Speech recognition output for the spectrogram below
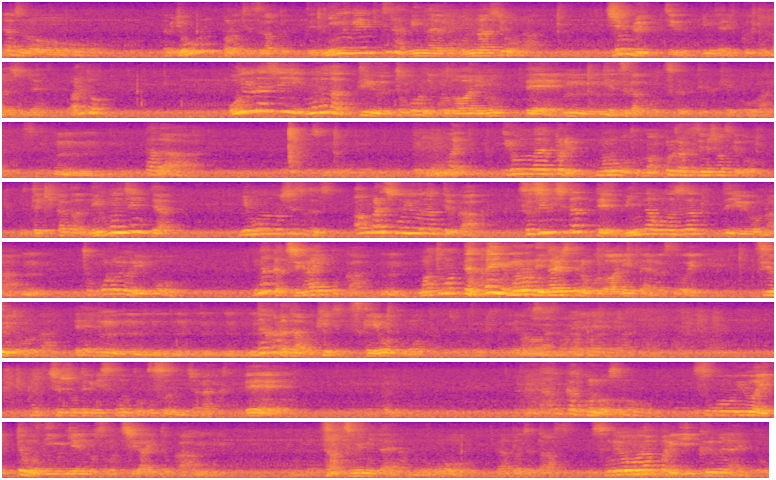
だからそのヨーロッパの哲学って人間っていうのはみんなやっぱ同じような人類っていう意味では一個と同じじゃないですか割と同じものだっていうところにこだわり持ってうんうん哲学を作っていく傾向があるんですようんただそのまあいろんなやっぱり物事まあこれから説明しますけどでき方日本人って日本の思想ですあんまりそういうなんていうか筋道だってみんな同じだっていうようなうん。ところよりもなんか違いとかうん。まとまってないものに対してのこだわりみたいなのがすごい強いところがあって、うんうんうんうんうんうんだから多分ケチつけようと思ったんでしょうね、えーなんか抽象的にストンと落とすんじゃなくてやっぱりなんかこのそのそういうは言っても人間のその違いとか、雑味みたいなものをやっぱりちょっとそれをやっぱり言いくるめないと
